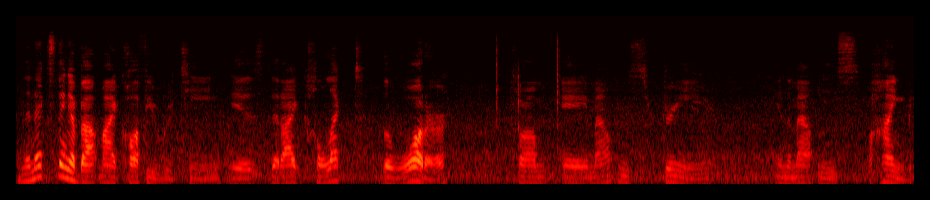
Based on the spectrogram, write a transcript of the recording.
And the next thing about my coffee routine is that I collect the water from a mountain stream in the mountains behind me.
